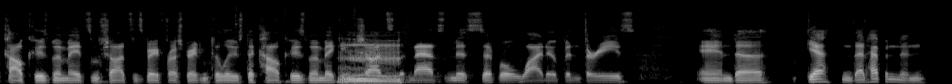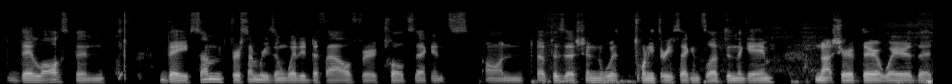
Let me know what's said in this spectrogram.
Kyle Kuzma made some shots. It's very frustrating to lose to Kyle Kuzma making shots. Mm. The Mavs missed several wide open threes, and uh, yeah, that happened, and they lost. And they some for some reason waited to foul for 12 seconds on a possession with 23 seconds left in the game. I'm not sure if they're aware that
